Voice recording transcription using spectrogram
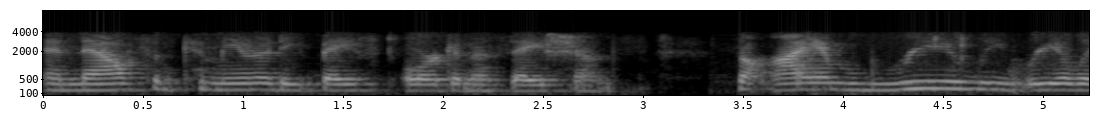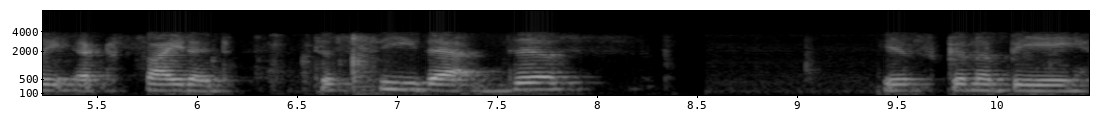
and now some community-based organizations. So I am really, really excited to see that this is going to be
